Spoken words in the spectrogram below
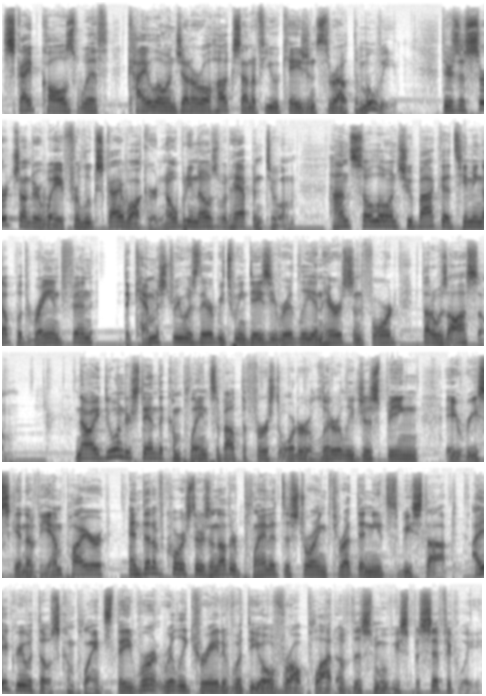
Skype calls with Kylo and General Hux on a few occasions throughout the movie. There's a search underway for Luke Skywalker. Nobody knows what happened to him. Han Solo and Chewbacca teaming up with Rey and Finn the chemistry was there between Daisy Ridley and Harrison Ford. I thought it was awesome. Now, I do understand the complaints about the First Order literally just being a reskin of the Empire, and then, of course, there's another planet destroying threat that needs to be stopped. I agree with those complaints. They weren't really creative with the overall plot of this movie specifically.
